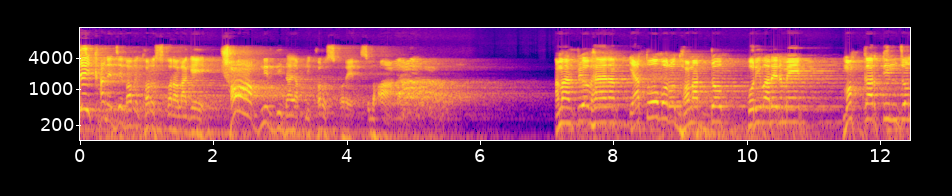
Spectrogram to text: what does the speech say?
যেখানে যেভাবে খরচ করা লাগে, সব নির্দ্বিধায় আপনি খরচ করেন। আমার প্রিয় ভাইয়েরা, এত বড় ধনাঢ্য পরিবারের মেয়ে, মক্কার তিনজন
